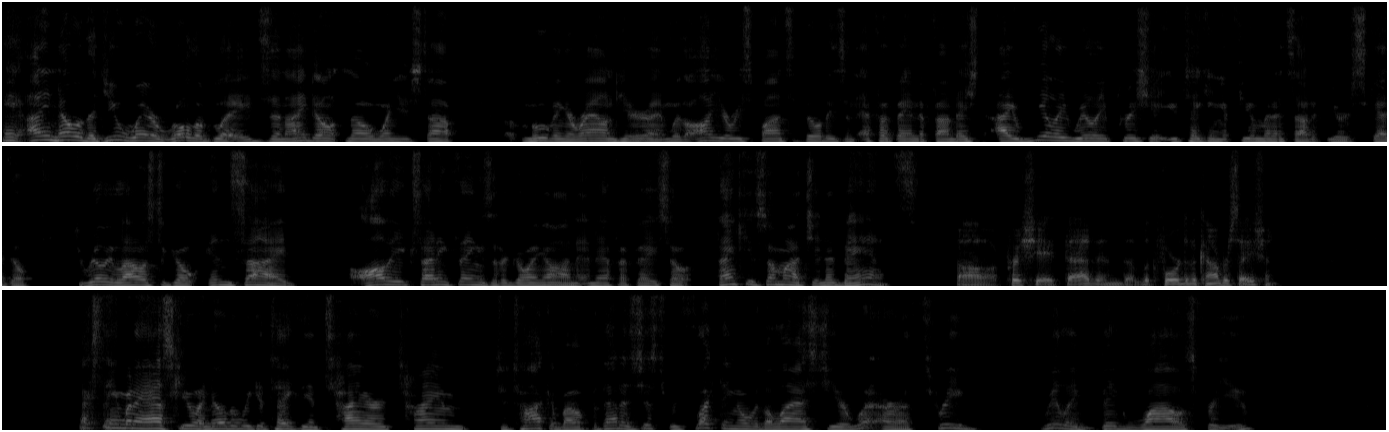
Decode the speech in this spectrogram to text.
Hey, I know that you wear rollerblades, and I don't know when you stop moving around here. And with all your responsibilities in FFA and the foundation, I really, really appreciate you taking a few minutes out of your schedule to really allow us to go inside all the exciting things that are going on in FFA. So thank you so much in advance. Oh, appreciate that and uh, look forward to the conversation. Next thing I'm going to ask you, I know that we could take the entire time to talk about, but that is just reflecting over the last year. What are three really big wows for you.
